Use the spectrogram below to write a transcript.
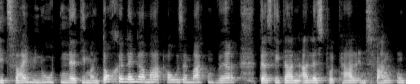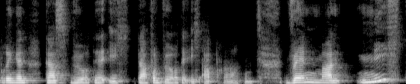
die zwei Minuten, äh, die man doch länger ma Pause machen wird, dass die dann alles total ins Wanken bringen, das würde ich, davon würde ich abraten. Wenn man nicht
